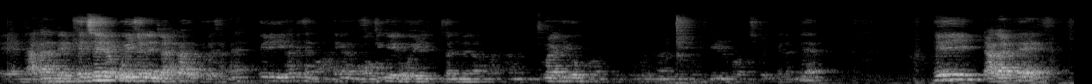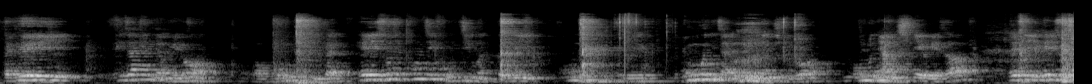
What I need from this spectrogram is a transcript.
예, 나가는데 개최를 5일 전에 이제 하라고 그러잖아요. 회의 하기 전에 하여간 working day 5일 전이면 주말 끼고 뭐, 또 그러면 6일 뭐 지속되는데 회의 나갈 때 대표회의 회장인 명의로 어, 공, 그러니까 회의 소집 통지 공지문 거기 공, 그 공문이잖아요. 그런 형식으로 공문 양식에 의해서 회의 회의 소집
